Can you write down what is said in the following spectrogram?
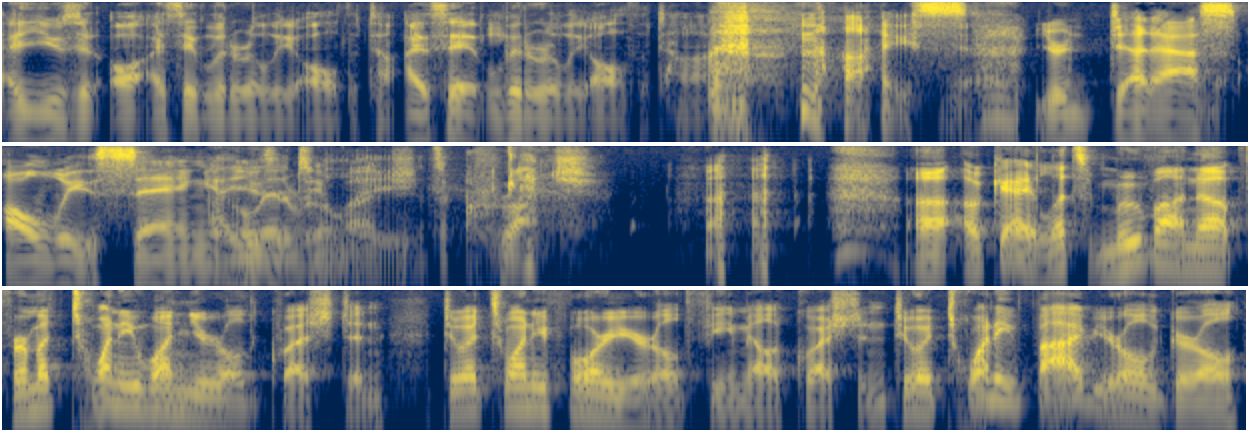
I use it all. I say literally all the time. I say it literally all the time. nice. You're dead ass always saying it I use literally. it too much. It's a crutch. Uh, okay, let's move on up from a 21 year old question to a 24 year old female question to a 25 year old girl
